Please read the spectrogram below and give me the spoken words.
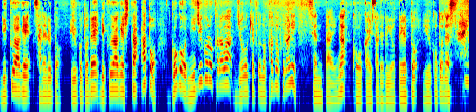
陸揚げされるということで、陸揚げした後、午後2時頃からは乗客の家族らに船体が公開される予定ということです。はい。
